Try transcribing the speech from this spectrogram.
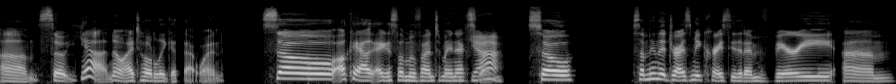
Um, so yeah, no, I totally get that one. So okay, I, I guess I'll move on to my next Yeah. one. So something that drives me crazy that I'm very um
